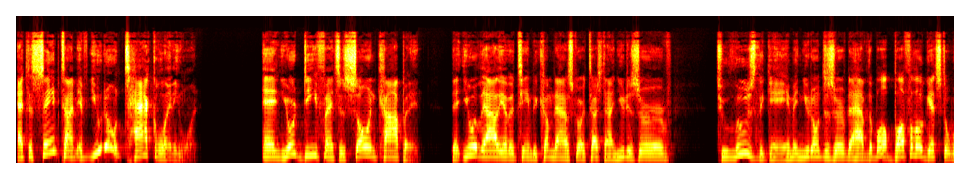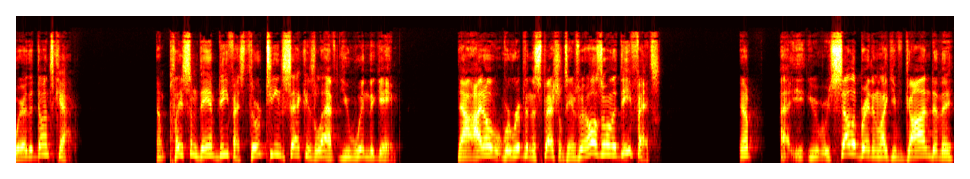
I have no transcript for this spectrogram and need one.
At the same time, if you don't tackle anyone and your defense is so incompetent that you allow the other team to come down and score a touchdown, you deserve to lose the game and you don't deserve to have the ball. Buffalo gets to wear the dunce cap. Now play some damn defense. 13 seconds left, you win the game. Now, I know we're ripping the special teams, but also on the defense. You know, uh, you were celebrating like you've gone to the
